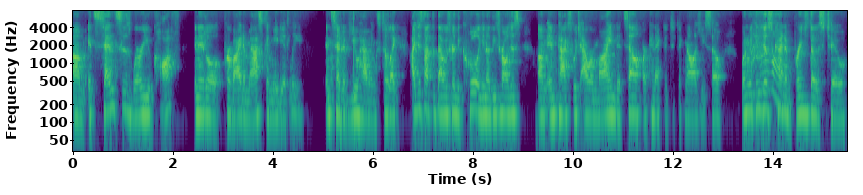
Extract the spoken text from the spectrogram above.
um, it senses where you cough and it'll provide a mask immediately instead of you having. So like I just thought that that was really cool. You know, these are all just um, impacts which our mind itself are connected to technology. So when we can just kind of bridge those two,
